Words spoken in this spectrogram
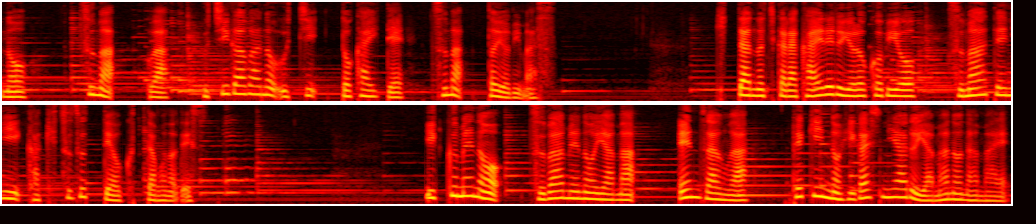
の「妻」は内側の内と書いて妻と呼びます。吉丹の地から帰れる喜びを妻宛に書き綴って送ったものです。一句目の燕の山、円山は北京の東にある山の名前。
